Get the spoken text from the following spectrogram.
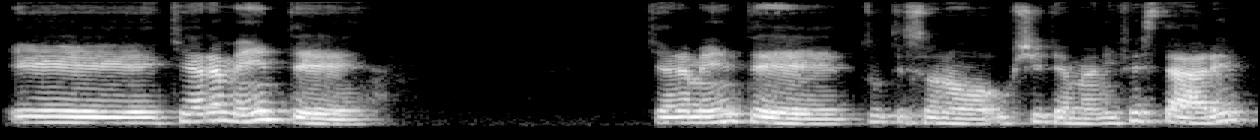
E chiaramente chiaramente tutti sono usciti a manifestare.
